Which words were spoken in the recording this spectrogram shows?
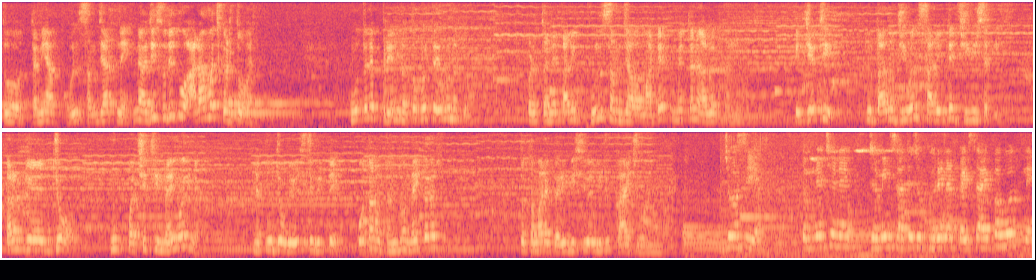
તો તને આ ભૂલ સમજાત નહીં. ને હજી સુધી તું આરામ જ કરતો હોય. હું તને પ્રેમ નહોતો કરતો, એવું નહોતું. પણ તને તારી ભૂલ સમજાવવા માટે મેં તને અલગ કર્યું હતું. કે જેથી તું તારું જીવન સારી રીતે જીવી શકીશ. કારણ કે જો હું પછીથી નહીં હોય ને ને તું જો વ્યવસ્થિત રીતે પોતાનો ધંધો નહીં કરે તો તમારે ગરીબી સિવાય બીજું કાંઈ જોવાનું મળે જો સિયા તમને છે ને જમીન સાથે જો ઘરેના પૈસા આપ્યા હોત ને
